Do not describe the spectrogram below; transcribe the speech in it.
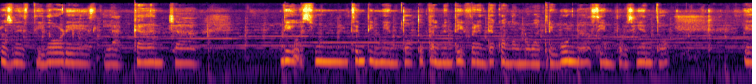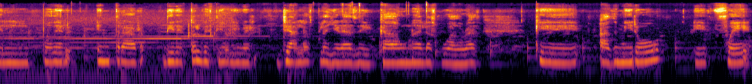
los vestidores, la cancha, Digo, es un sentimiento totalmente diferente cuando uno va a tribuna, 100%. El poder entrar directo al vestidor y ver ya las playeras de cada una de las jugadoras que admiro eh, fue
